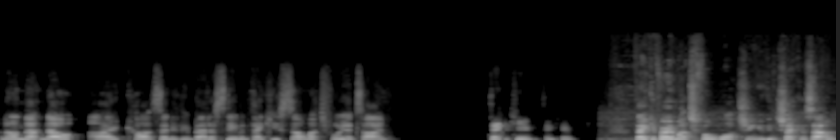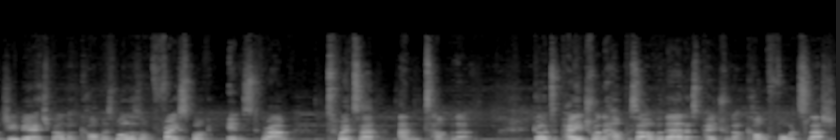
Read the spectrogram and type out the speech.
And on that note, I can't say anything better. Steven, thank you so much for your time. Thank you, thank you. Thank you very much for watching. You can check us out on gbhbl.com as well as on Facebook, Instagram, Twitter, and Tumblr. Go to Patreon to help us out over there. That's patreon.com forward slash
